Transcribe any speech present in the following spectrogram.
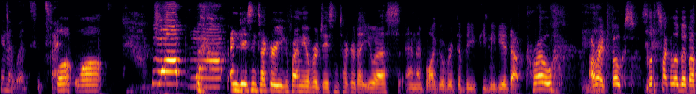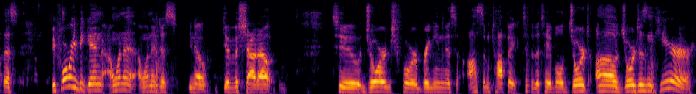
in the woods. It's fine. Wah, wah. Womp womp. I'm Jason Tucker. You can find me over at jasontucker.us, and I blog over at wpmedia.pro. All right, folks. So let's talk a little bit about this. Before we begin, I want to I want to just you know give a shout out to George for bringing this awesome topic to the table. George, oh, George isn't here.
